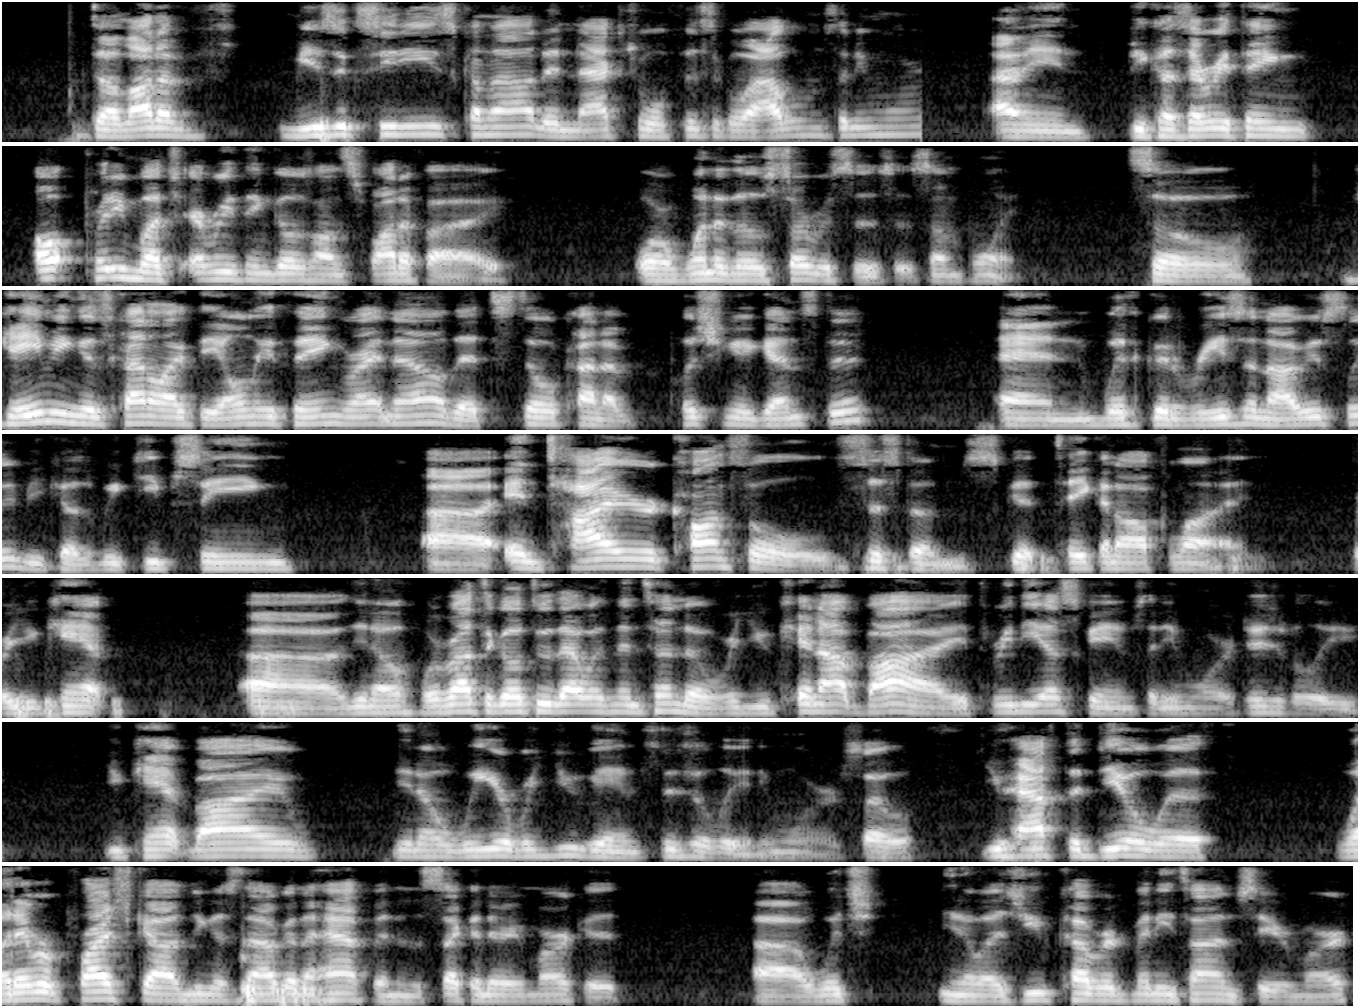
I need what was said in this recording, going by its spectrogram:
do a lot of music CDs come out in actual physical albums anymore? I mean, because everything, oh, pretty much everything goes on Spotify or one of those services at some point. So gaming is kind of like the only thing right now that's still kind of pushing against it. And with good reason, obviously, because we keep seeing uh, entire console systems get taken offline where you can't uh, you know, we're about to go through that with Nintendo, where you cannot buy 3DS games anymore digitally. You can't buy, you know, Wii or Wii U games digitally anymore. So you have to deal with whatever price gouging is now going to happen in the secondary market, uh, which, you know, as you've covered many times here, Marc,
